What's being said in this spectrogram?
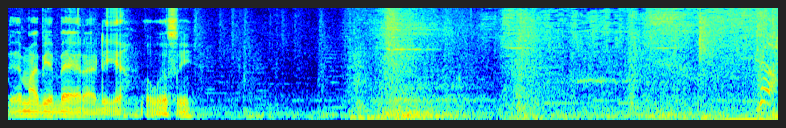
that might be a bad idea, but we'll see. Oh,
